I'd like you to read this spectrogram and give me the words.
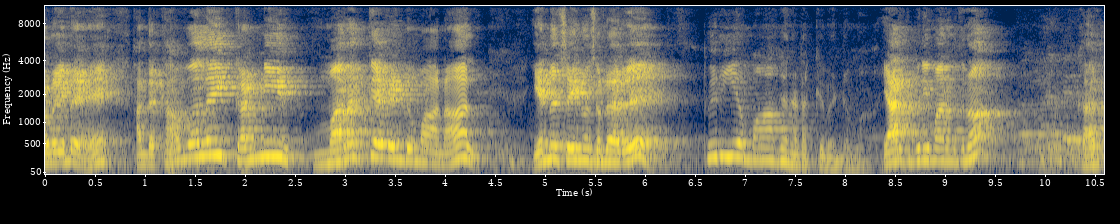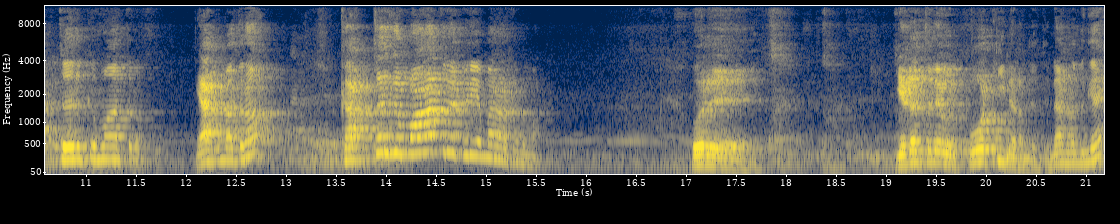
உடையில அந்த கவலை கண்ணீர் மறக்க வேண்டுமானால் என்ன செய்யணும் சொல்றாரு? பிரியமாக நடக்க வேண்டுமா? யாருக்கு பிரியமாக நடத்தணும்? கர்த்தருக்கு மாத்திரம். யாருக்கு மாத்திரம்? கர்த்தருக்கு மாத்திரம் பிரியமாக நடக்கணுமா? ஒரு இடத்துல ஒரு போட்டி நடந்தது. என்ன நடந்ததுங்க?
